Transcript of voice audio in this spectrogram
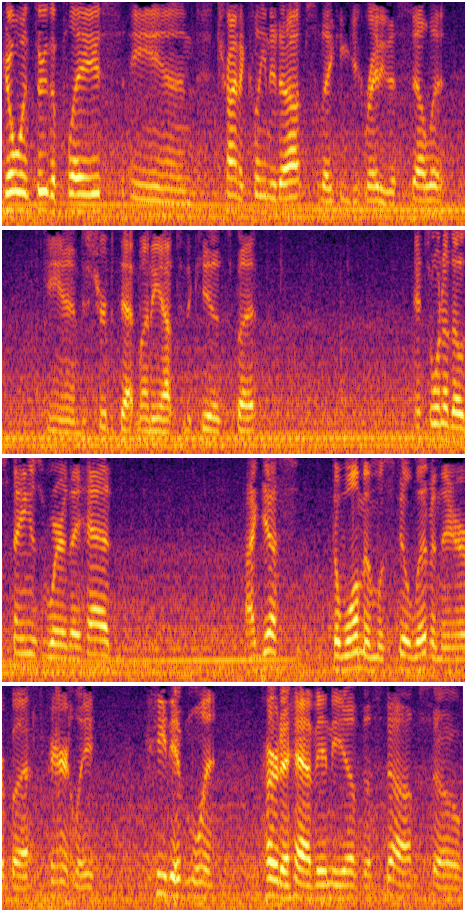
going through the place and trying to clean it up so they can get ready to sell it and distribute that money out to the kids. But it's one of those things where they had, I guess the woman was still living there, but apparently he didn't want her to have any of the stuff. So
